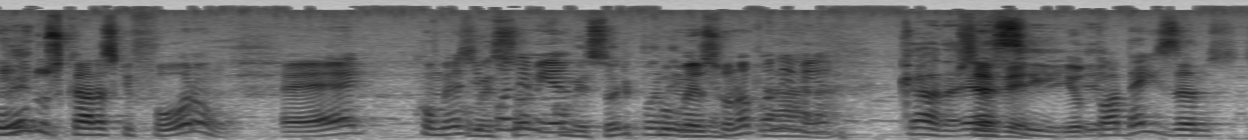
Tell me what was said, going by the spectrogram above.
Um dos caras que foram é começo Começou- de pandemia. começou de pandemia. Começou na pandemia. Cara. Cara, é ver, assim. eu tô há 10 anos.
